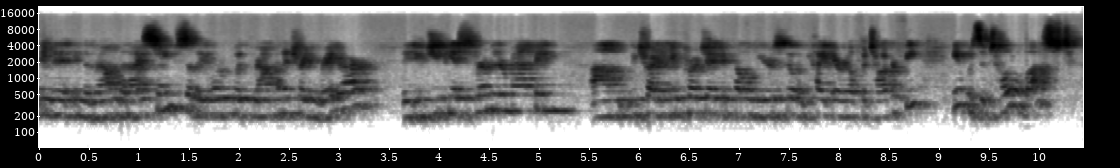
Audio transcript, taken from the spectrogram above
in the, in the realm that I swing. So they work with ground penetrating radar. They do GPS perimeter mapping. Um, we tried a new project a couple of years ago in kite aerial photography. It was a total bust.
